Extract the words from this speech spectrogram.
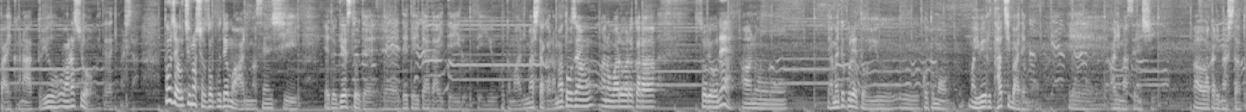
ぱいかなというお話をいただきました当時はうちの所属でもありませんし、えー、とゲストで、え出ていただいているっていうこともありましたから、まあ、当然あの我々からそれをね、あのやめてくれということも、まあ、言える立場でも、えー、ありませんしあ分かりましたと。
